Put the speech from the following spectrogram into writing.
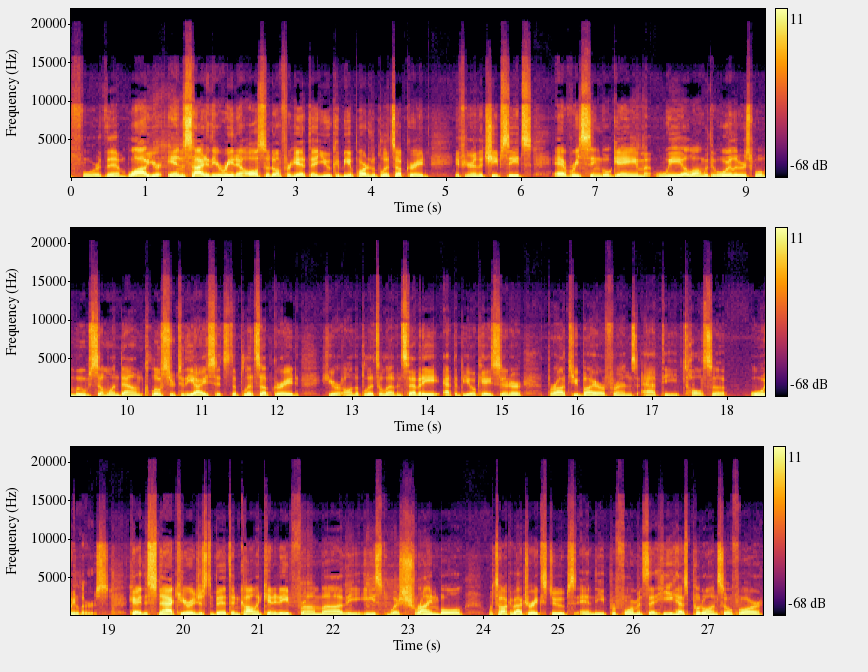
for them. While you're inside of the arena, also don't forget that you could be a part of the Blitz upgrade. If you're in the cheap seats, every single game, we, along with the Oilers, will move someone down closer to the ice. It's the Blitz upgrade here on the Blitz 1170 at the BOK Center, brought to you by our friends at the Tulsa Oilers. Okay, the snack here in just a bit. Then Colin Kennedy from uh, the East West Shrine Bowl. We'll talk about Drake Stoops and the performance that he has put on so far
